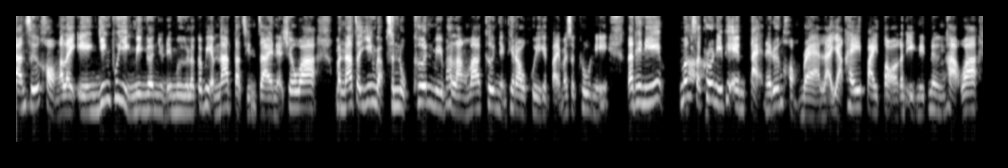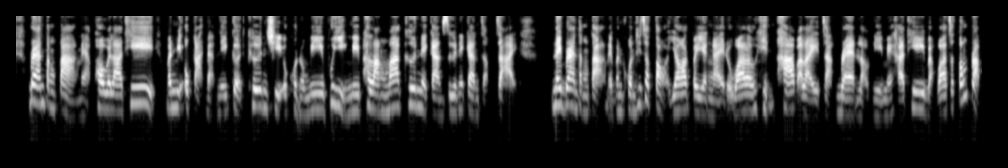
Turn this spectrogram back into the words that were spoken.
การซื้อของอะไรเอง ยิ่งผู้หญิงมีเงินอยู่ในมือ แล้วก็มีอำนาจตัดสินใจเนี่ยเชื่อว่ามันน่าจะยิ่งแบบสนุกขึ้นมีพลังมากขึ้นอย่างที่เราคุยกันไปเมื่อสักครู่นี้ แต่ทีนี้เมื่อสักครู่นี้พี่เอ็มแตะในเรื่องของแบรนด์และอยากให้ไปต่อกันอีกนิดนึงค่ะว่าแบรนด์ต่างๆเนี่ยพอเวลาที่มันมีโอกาสแบบนี้เกิดขึ้นชีโอโคโนมีผู้หญิงมีพลังมากขึ้นในการซื้อในการจับจ่าย ในแบรนด์ต่างๆเนี่ยมันควรที่จะต่อยอดไปยังไง หรือว่าเราเห็นภาพอะไรจากแบรนด์เหล่านี้ไหมคะ ที่แบบว่าจะต้องปรับ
